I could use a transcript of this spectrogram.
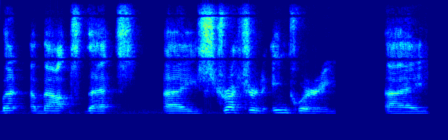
but about that a uh, structured inquiry, a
